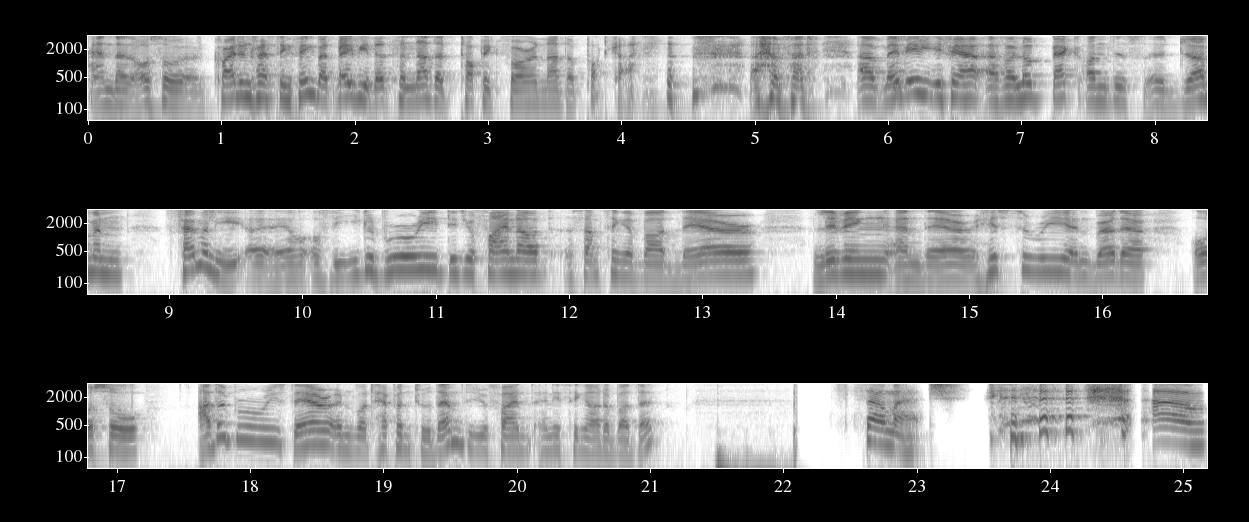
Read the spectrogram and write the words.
And that also quite interesting thing but maybe that's another topic for another podcast. Uh, but uh, maybe if you have a look back on this uh, german family uh, of the eagle brewery did you find out something about their living and their history and were there also other breweries there and what happened to them? Did you find anything out about that? So much. um,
